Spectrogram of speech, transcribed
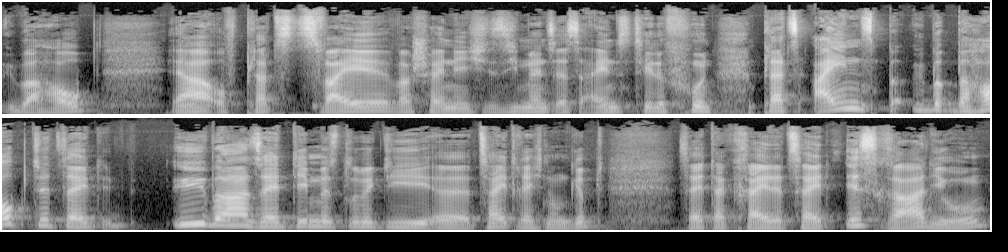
überhaupt. Ja, auf Platz zwei wahrscheinlich Siemens S1-Telefon. Platz eins behauptet seit über, seitdem es, glaube ich, die äh, Zeitrechnung gibt, seit der Kreidezeit, ist Radio.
